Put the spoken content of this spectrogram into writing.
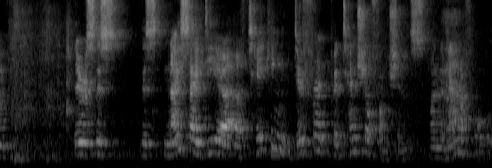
um, there was this, this nice idea of taking different potential functions on the manifold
